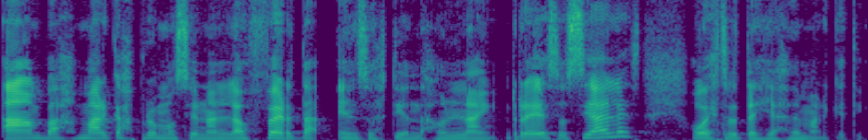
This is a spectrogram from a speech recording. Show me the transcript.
ambas marcas promocionan la oferta en sus tiendas online, redes sociales o estrategias de marketing.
